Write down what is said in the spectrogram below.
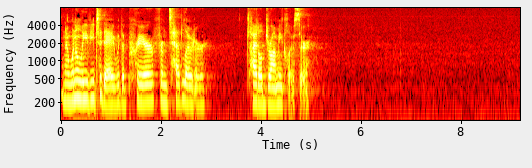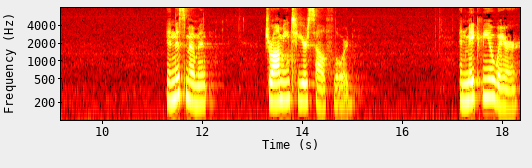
And I want to leave you today with a prayer from Ted Loder titled Draw Me Closer. In this moment, draw me to yourself, Lord and make me aware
